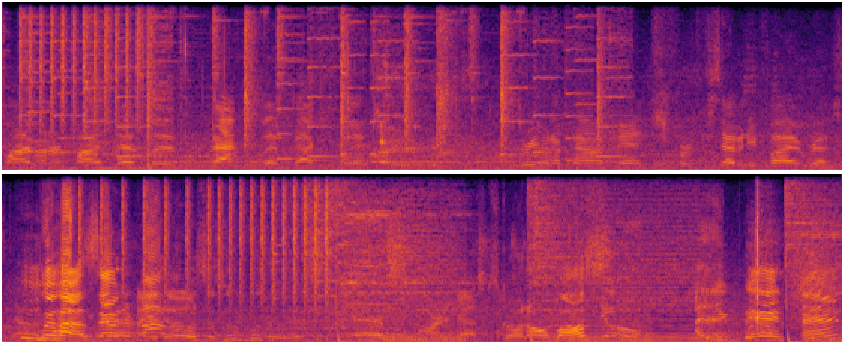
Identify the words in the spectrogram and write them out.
505 deadlift, backflip, backflip, 300 pound bench for 75 reps now. 75. What's this? Who's who do this? What's going on, boss? Yo. How you been, man?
